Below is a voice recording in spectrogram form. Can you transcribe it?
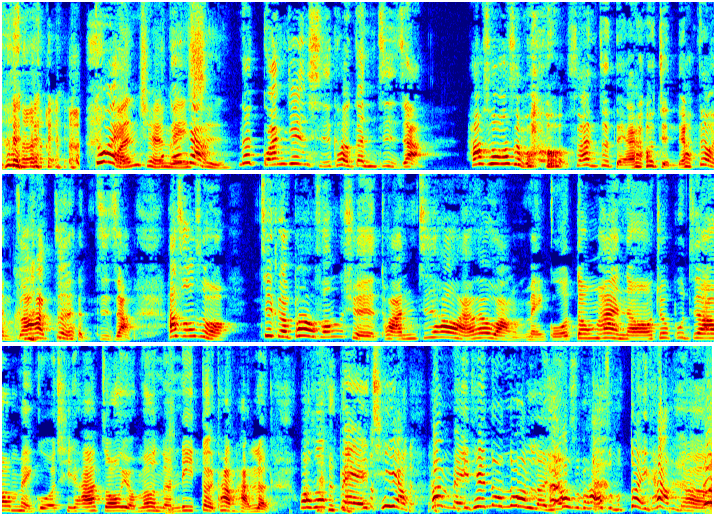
对，完全没事。那关键时刻更智障。他说什么？虽然这等下要剪掉，但你知道他真的很智障。他说什么？这个暴风雪团之后还会往美国东岸哦，就不知道美国其他州有没有能力对抗寒冷。我说北气啊，他每天都那么冷，有什么好怎么对抗的？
